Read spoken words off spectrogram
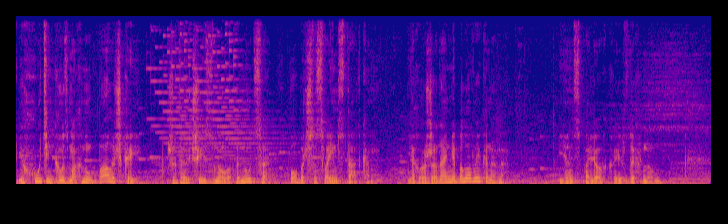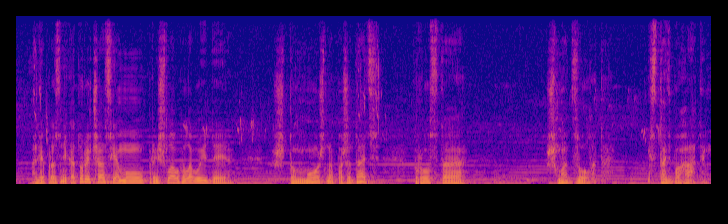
і хуценька ўзмахнуў палачкай, жадаючы ізноў апынуцца побач са сваім статкам. Яго жаданне было выканана. Ён з палёгкай уздыхнуў. Але праз некаторы час яму прыйшла ў галаву ідэя, што можна пажадаць проста шмат золата і стаць багатым.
